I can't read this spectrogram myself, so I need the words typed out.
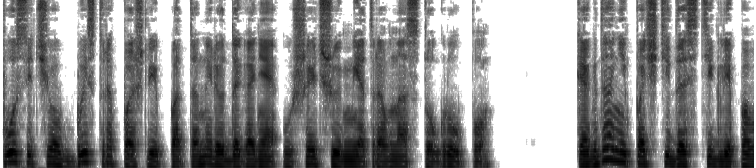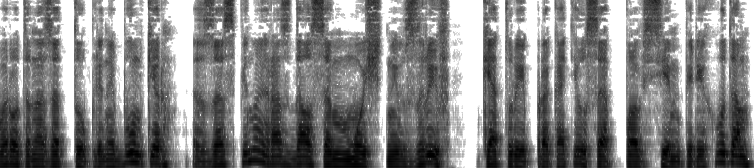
после чего быстро пошли по тоннелю, догоняя ушедшую метров на сто группу. Когда они почти достигли поворота на затопленный бункер, за спиной раздался мощный взрыв, который прокатился по всем переходам,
